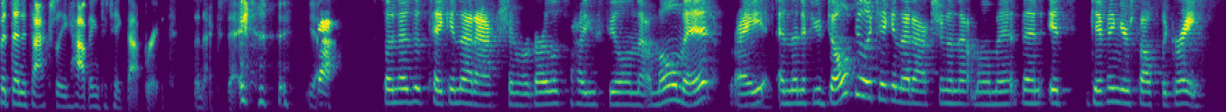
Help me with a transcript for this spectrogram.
but then it's actually having to take that break the next day. yeah. Yes. Sometimes it's taking that action, regardless of how you feel in that moment, right? And then if you don't feel like taking that action in that moment, then it's giving yourself the grace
